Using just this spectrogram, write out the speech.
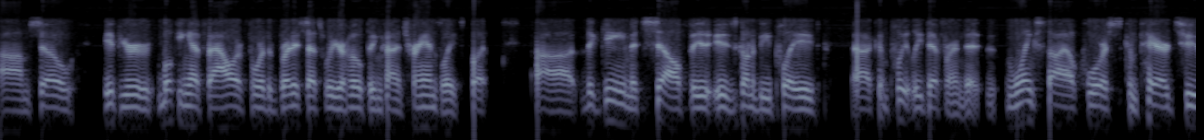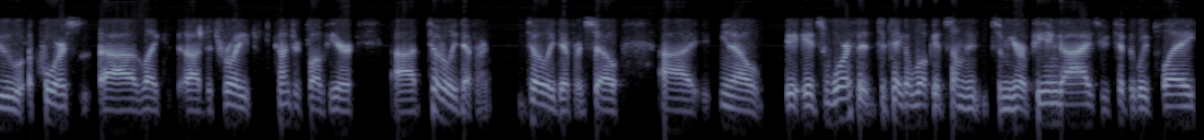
Um, so if you're looking at Fowler for the British, that's where you're hoping kind of translates. But uh, the game itself is, going to be played uh, completely different. Link style course compared to a course uh, like uh, Detroit Country Club here, uh, totally different. Totally different. So, uh, you know, it, it's worth it to take a look at some some European guys who typically play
